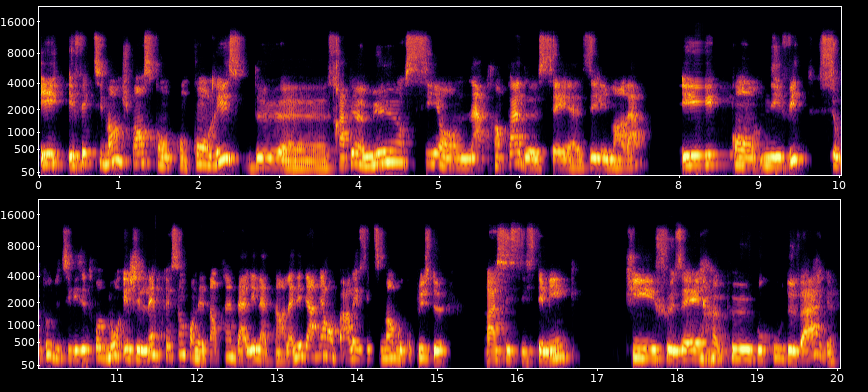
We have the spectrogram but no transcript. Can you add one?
Et effectivement, je pense qu'on risque de euh, frapper un mur si on n'apprend pas de ces éléments-là et qu'on évite surtout d'utiliser trop de mots. Et j'ai l'impression qu'on est en train d'aller là-dedans. L'année dernière, on parlait effectivement beaucoup plus de racisme systémique qui faisait un peu beaucoup de vagues.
